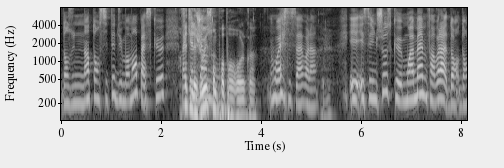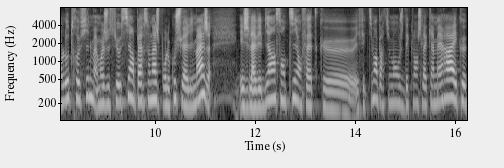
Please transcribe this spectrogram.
dans, une intensité du moment parce que. En bah, fait, il a joué son propre rôle, quoi. Ouais, c'est ça, voilà. Et, c'est une chose que moi-même, enfin voilà, dans, dans l'autre film, moi je suis aussi un personnage, pour le coup je suis à l'image, et je l'avais bien senti en fait que, effectivement, à partir du moment où je déclenche la caméra et que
